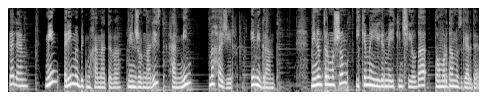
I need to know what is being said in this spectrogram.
сәлем мин рима бикмөхәмәтова мин журналист һәм мин мөһаҗир эмигрант минем тормышым ике мең егерме икенче елда тамырдан үзгәрде.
